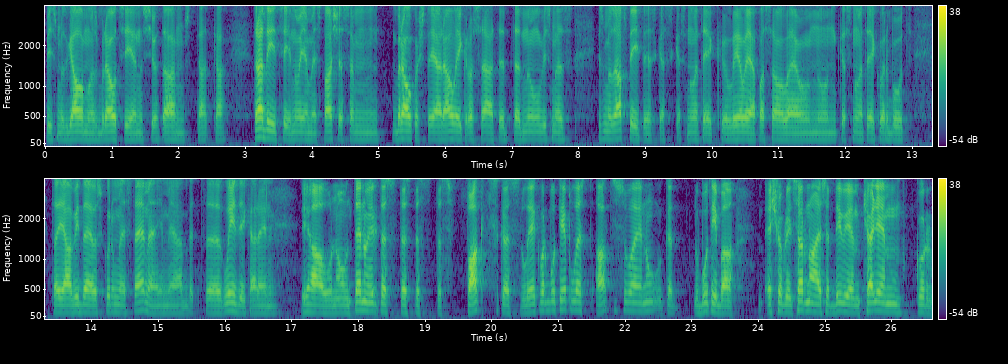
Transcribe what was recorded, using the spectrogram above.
vismaz galvenos braucienus, jo tā mums tāda kā tradīcija, nu, ja mēs paši esam braukuši tajā rallija tad, tad nu, vismaz, vismaz apstīties, kas, kas notiek lielajā pasaulē un, un kas notiek varbūt tajā vidē, uz kuru mēs tēmējam, jā, bet uh, līdzīgi kā Reinim. Jā, un, un te nu ir tas, tas, tas, tas fakts, kas liek varbūt ieplēst acis, vai nu, kad, nu, būtībā es šobrīd sarunājos ar diviem ceļiem, kur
